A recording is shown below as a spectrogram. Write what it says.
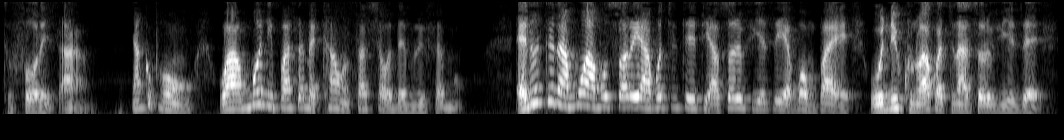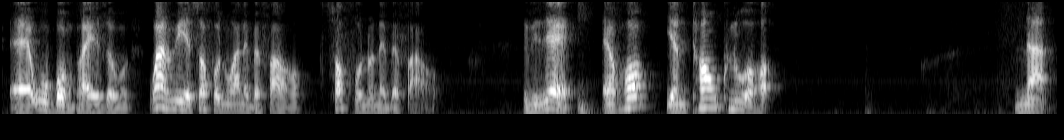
to fold his arms nyankopɔn wammɔ nipa sɛ bɛka wo nsa hyɛ wo dɛm refa mu ɛno nti na mo a mosɔre a motetete asɔre fie sɛ yɛbɔ mpaeɛ ɔni kunu akɔtena asɔre fie sɛ ɛɛ wobɔ mpaeɛ sɛ woanhwɛ yɛ sɔfo no wa na ɛbɛfa hɔ sɔfo no na ɛbɛfa hɔ ɛfiri sɛ ɛhɔ yɛntɔn kunu wɔ hɔ na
